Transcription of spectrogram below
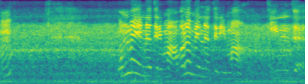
ம்? உண்மை என்ன தெரியுமா? அவலம் என்ன தெரியுமா? இந்த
